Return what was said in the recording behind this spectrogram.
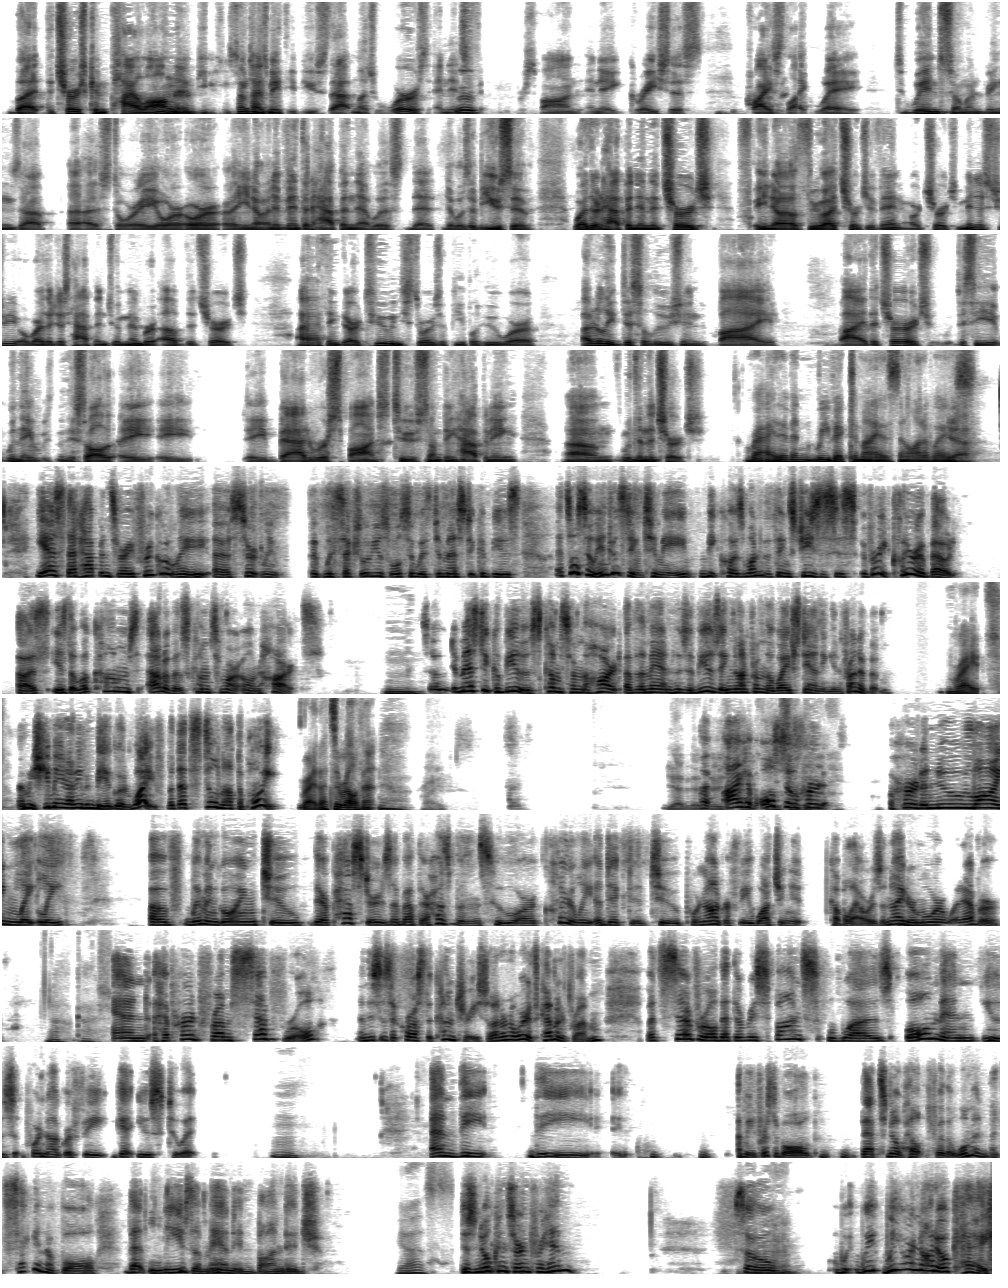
but the church can pile on the abuse and sometimes make the abuse that much worse and it's mm. respond in a gracious christ-like way to when someone brings up a, a story or or uh, you know an event that happened that was that that was abusive whether it happened in the church you know through a church event or church ministry or whether it just happened to a member of the church i think there are too many stories of people who were utterly disillusioned by by the church to see when they when they saw a a a bad response to something happening um, within the church. Right, they've been re-victimized in a lot of ways. Yeah. Yes, that happens very frequently. Uh, certainly with sexual abuse, also with domestic abuse. It's also interesting to me because one of the things Jesus is very clear about us is that what comes out of us comes from our own hearts. Mm. So domestic abuse comes from the heart of the man who's abusing, not from the wife standing in front of him. Right. I mean, she may not even be a good wife, but that's still not the point. Right. That's irrelevant. Right. Yeah. I have also heard of, heard a new line lately of women going to their pastors about their husbands who are clearly addicted to pornography, watching it a couple hours a night mm. or more, whatever. Oh gosh. And have heard from several and this is across the country, so I don't know where it's coming from, but several that the response was all men use pornography, get used to it. Mm. And the the I mean, first of all, that's no help for the woman, but second of all, that leaves a man in bondage. Yes. There's no concern for him. So we, we, we are not okay.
